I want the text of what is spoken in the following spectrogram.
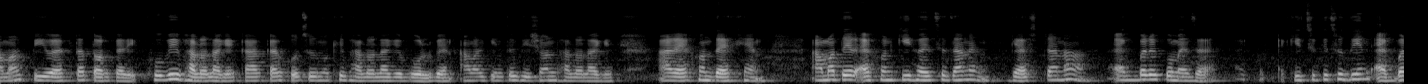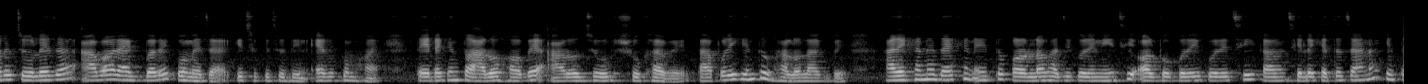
আমার প্রিয় একটা তরকারি। খুবই ভালো লাগে। কার কার কচুরমুখী ভালো লাগে বলবেন, আমার কিন্তু ভীষণ ভালো লাগে। আর এখন দেখেন আমাদের এখন কি হয়েছে জানেন? গ্যাসটা না একবারে কমে যায়। কিছু কিছু দিন একবারে চলে যায়, আবার একবারে কমে যায় কিছু কিছু দিন। এরকম হয়। তো এটা কিন্তু আরও হবে আরও ঝোল শুকাবে, তারপরেই কিন্তু ভালো লাগবে। আর এখানে দেখেন, এই তো করলা ভাজি করে নিয়েছি, অল্প করেই করেছি, কারণ ছেলে খেতে চায় না, কিন্তু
